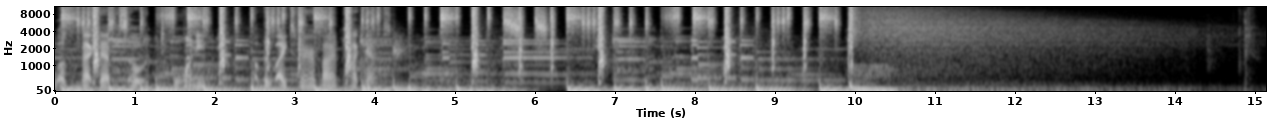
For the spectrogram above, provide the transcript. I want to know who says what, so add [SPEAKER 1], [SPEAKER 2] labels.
[SPEAKER 1] Welcome back to episode 20 of the Vikes Verified podcast.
